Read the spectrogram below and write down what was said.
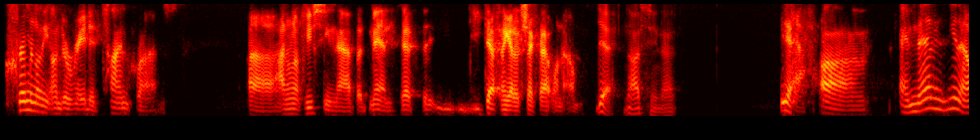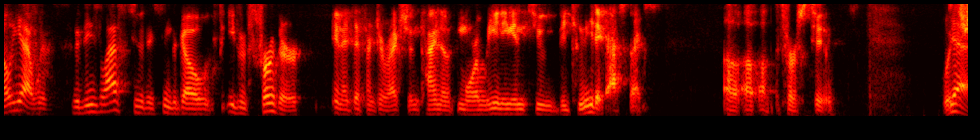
criminally underrated Time Crimes. Uh, I don't know if you've seen that, but man, that, you definitely got to check that one out. Yeah, no, I've seen that. Yeah, um, and then you know, yeah, with with these last two, they seem to go even further in a different direction, kind of more leaning into the comedic aspects of, of the first two. Which yeah.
